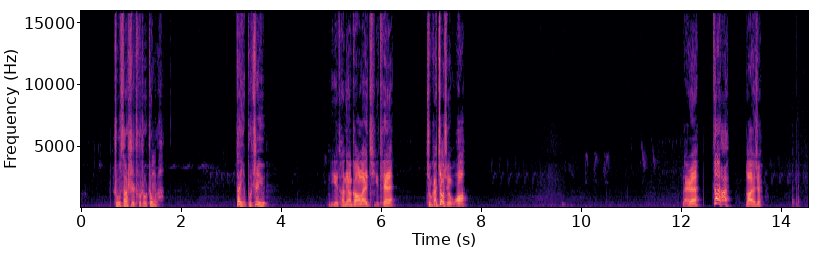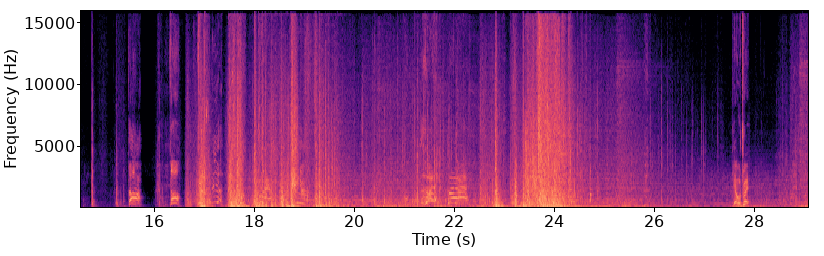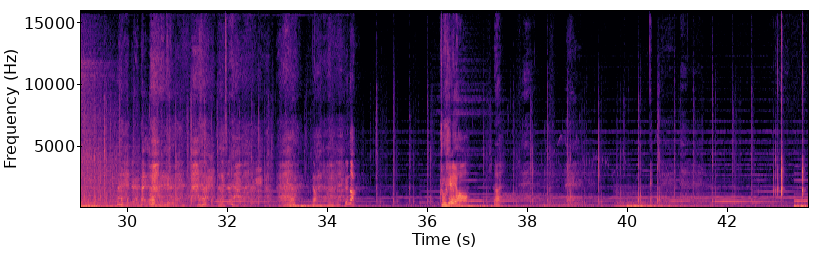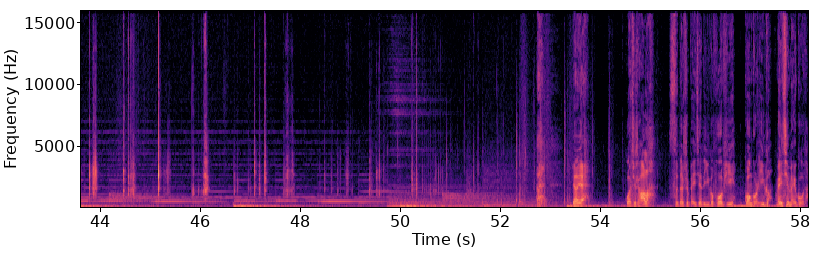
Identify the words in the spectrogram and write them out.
朱三是出手重了，但也不至于。你他娘刚来几天，就敢教训我？来人，在，拉下去。走，走。追，追！给我追！哎，哎，哎人呢？朱师爷好。哎，梁爷，我去查了，死的是北界的一个泼皮，光棍一个，没亲没故的。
